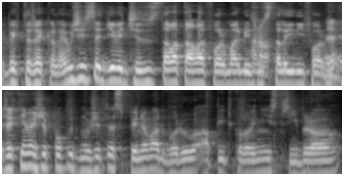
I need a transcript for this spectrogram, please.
jak bych to řekl, nemůžeš se divit, že zůstala tahle forma, když Ano. zůstaly jiný formy. Ře- Řekněme, že pokud můžete spinovat vodu a pít kolejní stříbro,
